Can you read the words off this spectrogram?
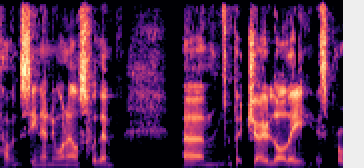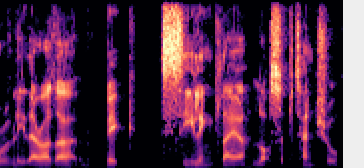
haven't seen anyone else with him. Um, but Joe Lolley is probably their other big ceiling player, lots of potential.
